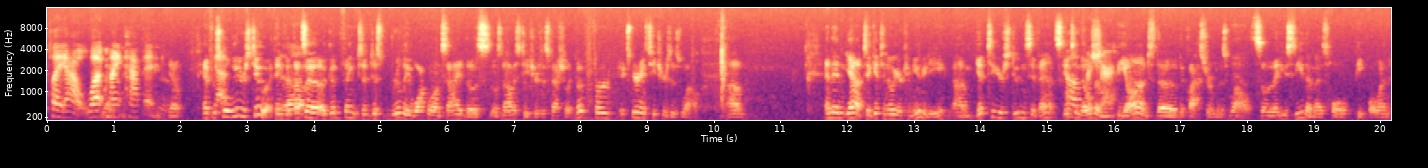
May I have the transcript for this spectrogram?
play out? What Right. might happen? yeah. And for Yeah. school leaders too, I think that that's a, a good thing to just really walk alongside those those novice teachers, especially, but for experienced teachers as well. Um, and then, yeah, to get to know your community, um, get to your students' events, get to Oh, know them sure. beyond the, the classroom as well, so that you see them as whole people. And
